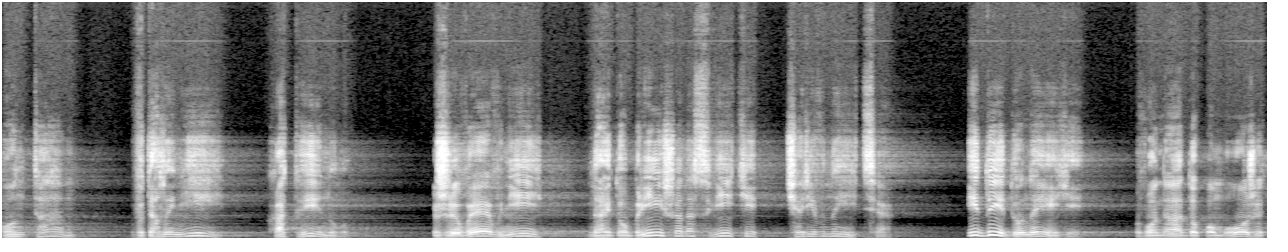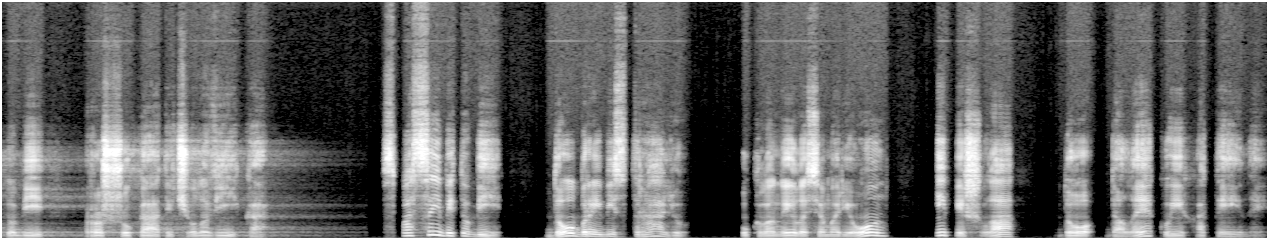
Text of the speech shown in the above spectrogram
он там, вдалині, хатину, живе в ній найдобріша на світі чарівниця. Іди до неї, вона допоможе тобі розшукати чоловіка. Спасибі тобі, добрий бістралю, уклонилася Маріон і пішла до далекої хатини.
